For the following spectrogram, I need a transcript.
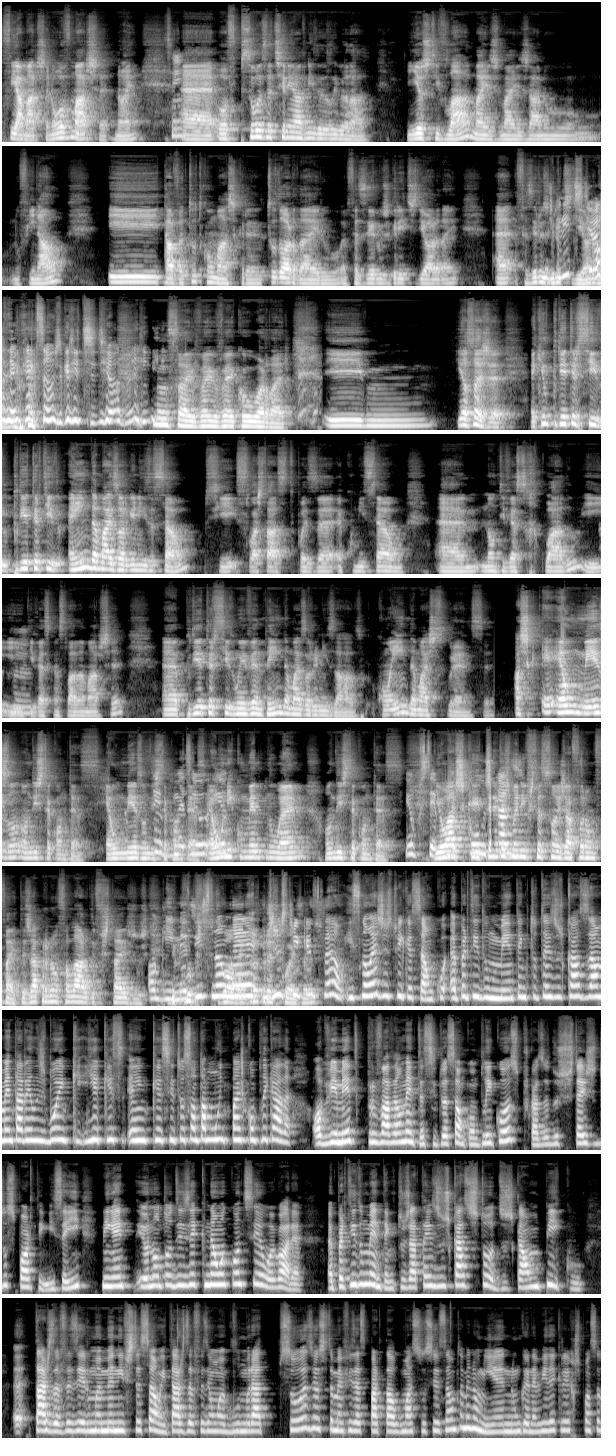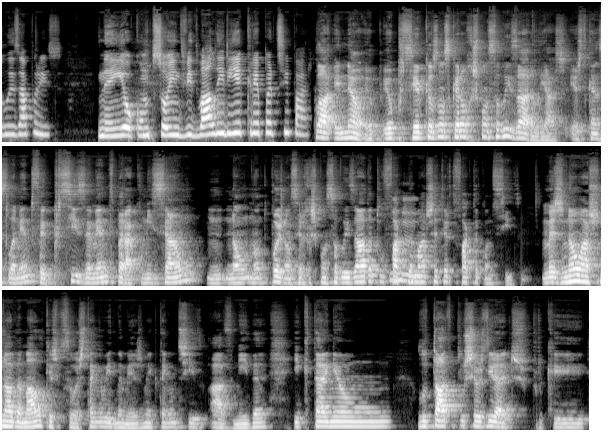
fui à marcha, não houve marcha, não é? Sim. Uh, houve pessoas a descerem à Avenida da Liberdade. E eu estive lá, mais, mais já no, no final, e estava tudo com máscara, tudo ordeiro, a fazer os gritos de ordem a fazer os, os gritos, gritos, de, ordem. ordem. O que é que são os gritos de ordem? Não sei, veio, veio com o ordeiro. E, e, ou seja, aquilo podia ter sido, podia ter tido ainda mais organização, se, se lá está, depois a, a comissão um, não tivesse recuado e, uhum. e, tivesse cancelado a marcha, uh, podia ter sido um evento ainda mais organizado, com ainda mais segurança. Acho que é, é um mês onde isto acontece. É um mês onde isto acontece. Eu, é o eu... único momento no ano onde isto acontece. Eu percebo. Eu acho que tantas casos... manifestações já foram feitas, já para não falar de festejos. Oh, Gui, mas isso não é justificação. Coisas. Isso não é justificação a partir do momento em que tu tens os casos a aumentar em Lisboa e, que, e aqui, em que a situação está muito mais complicada. Obviamente que provavelmente a situação complicou-se por causa dos festejos do Sporting. Isso aí ninguém. Eu não estou a dizer que não aconteceu. Agora a partir do momento em que tu já tens os casos todos, que há um pico, uh, estás a fazer uma manifestação e estás a fazer um aglomerado de pessoas, eu se também fizesse parte de alguma associação, também não me ia nunca na vida querer responsabilizar por isso nem eu, como pessoa individual, iria querer participar. Claro, não, eu, eu, percebo que eles não se queiram responsabilizar. Aliás, este cancelamento foi precisamente para a Comissão não, não depois não ser responsabilizada pelo facto uhum. da marcha ter de facto acontecido. Mas não acho nada mal que as pessoas tenham ido na mesma e que tenham descido à avenida e que tenham lutado pelos seus direitos, porque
